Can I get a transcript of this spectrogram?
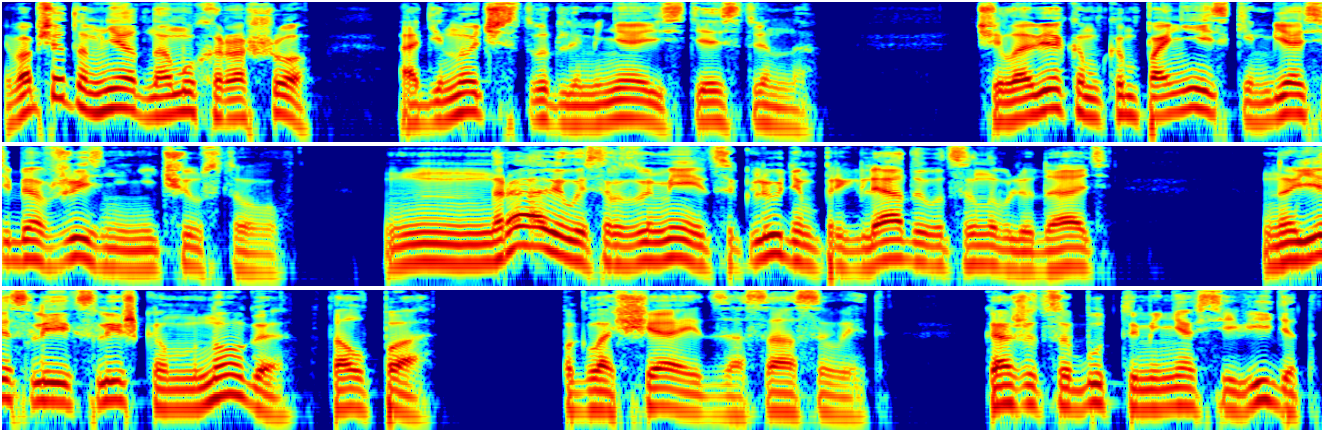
Вообще-то мне одному хорошо. Одиночество для меня естественно. Человеком компанейским я себя в жизни не чувствовал. Нравилось, разумеется, к людям приглядываться, наблюдать. Но если их слишком много, толпа, поглощает, засасывает. Кажется, будто меня все видят,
